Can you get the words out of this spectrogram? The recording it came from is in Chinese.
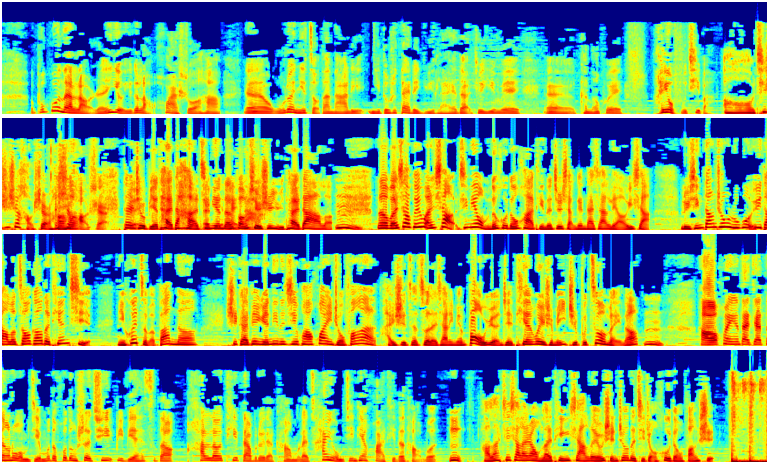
不过呢，老人有一个老话说哈，嗯，无论你走到哪里，你都是带着雨来的，就因为呃可能会很有福气吧。哦，其实是好事儿哈，是好事儿，但是就别太大。今年南方确实。雨太大了，嗯，那玩笑归玩笑，今天我们的互动话题呢，就想跟大家聊一下，旅行当中如果遇到了糟糕的天气，你会怎么办呢？是改变原定的计划，换一种方案，还是在坐在家里面抱怨这天为什么一直不作美呢？嗯，好，欢迎大家登录我们节目的互动社区 bbs 的 hello tw 点 com 来参与我们今天话题的讨论。嗯，好了，接下来让我们来听一下乐游神州的几种互动方式。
